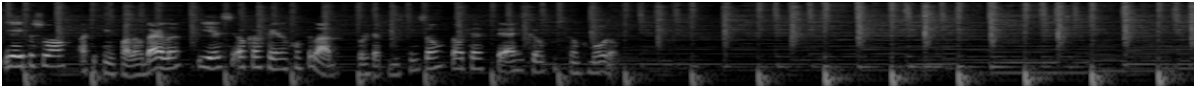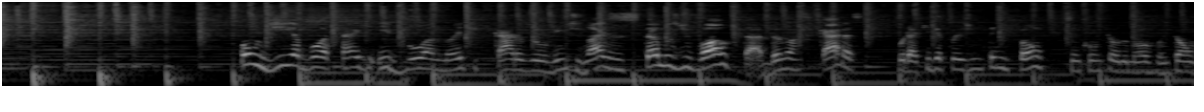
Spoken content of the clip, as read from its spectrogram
E aí pessoal, aqui quem fala é o Darlan e esse é o Cafeína Compilado, projeto de extensão da UTFPR Campus Campo Mourão. Bom dia, boa tarde e boa noite, caros ouvintes. Nós estamos de volta, dando as caras por aqui depois de um tempão sem conteúdo novo. Então,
